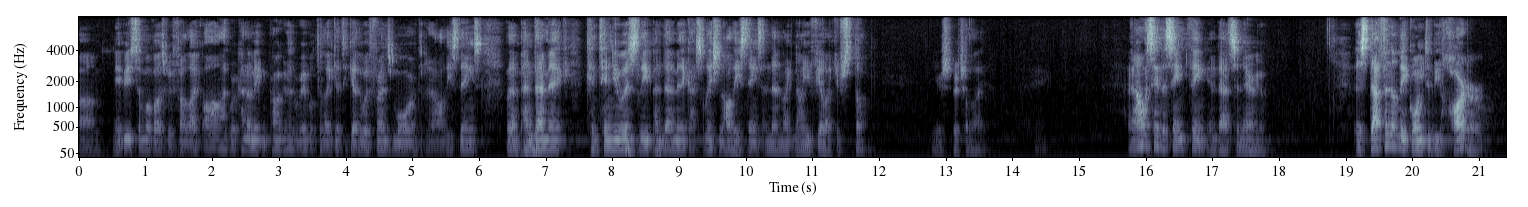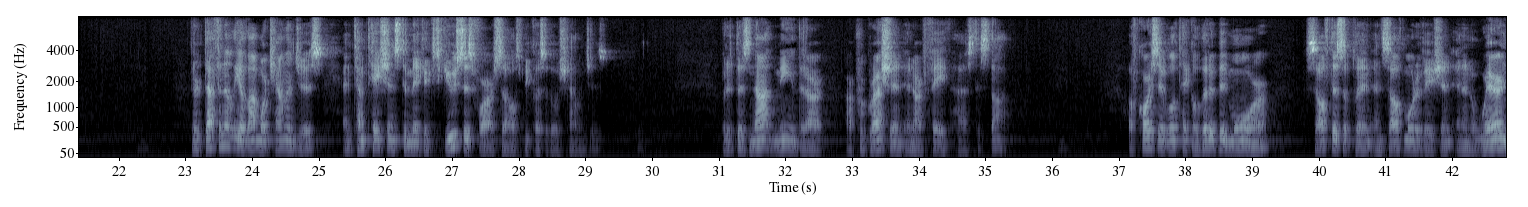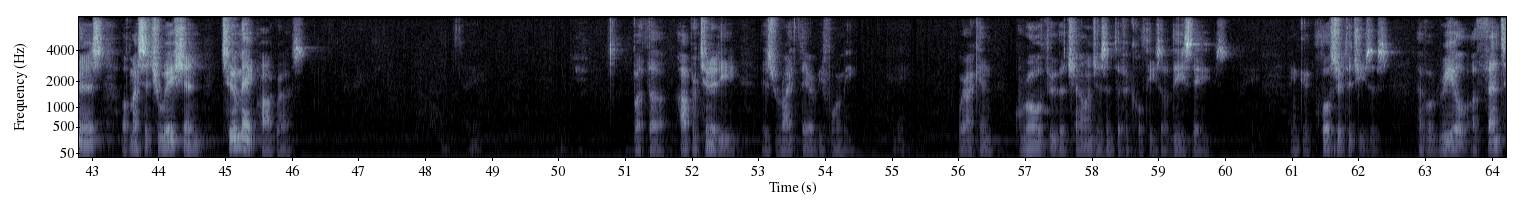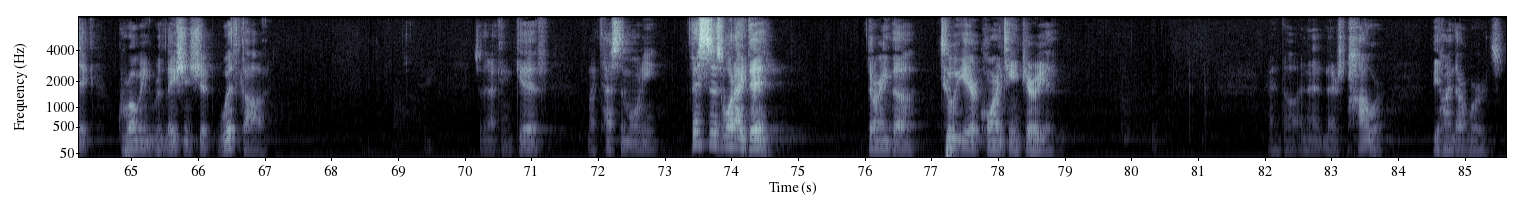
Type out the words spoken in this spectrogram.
Um, maybe some of us we felt like oh like we're kind of making progress we're able to like get together with friends more all these things. But then pandemic continuously pandemic isolation all these things and then like now you feel like you're stuck in your spiritual life. And i would say the same thing in that scenario. It's definitely going to be harder. There are definitely a lot more challenges and temptations to make excuses for ourselves because of those challenges but it does not mean that our, our progression in our faith has to stop. Of course, it will take a little bit more self discipline and self motivation and an awareness of my situation to make progress. But the opportunity is right there before me, where I can grow through the challenges and difficulties of these days and get closer to Jesus, have a real, authentic, growing relationship with God, so that I can give my testimony. This is what I did during the two year quarantine period. And, uh, and then there's power behind our words.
